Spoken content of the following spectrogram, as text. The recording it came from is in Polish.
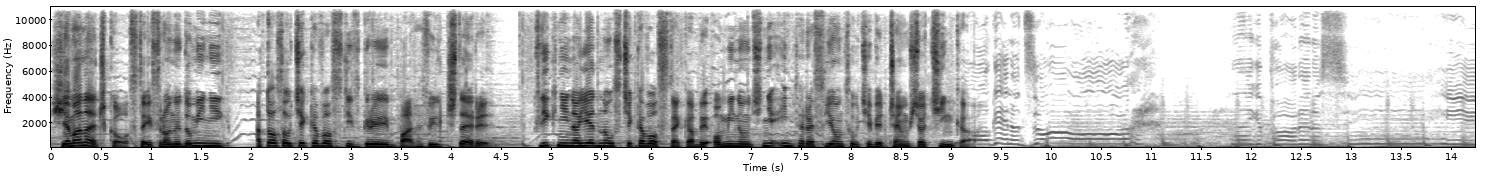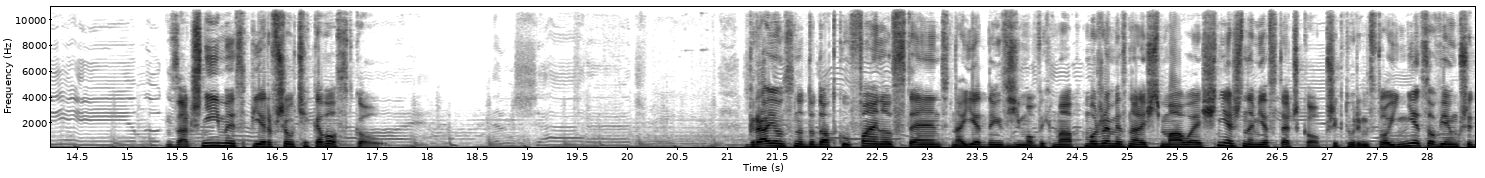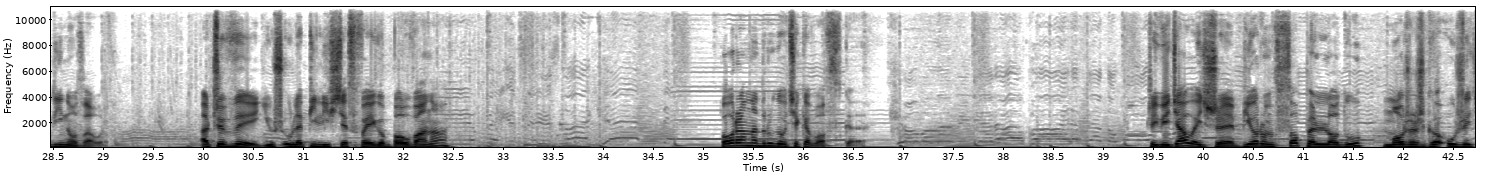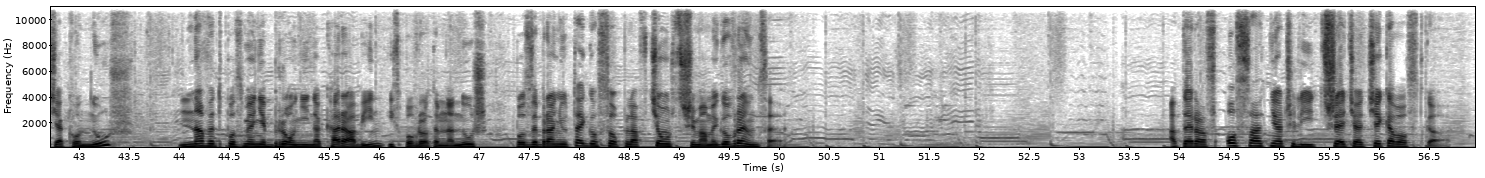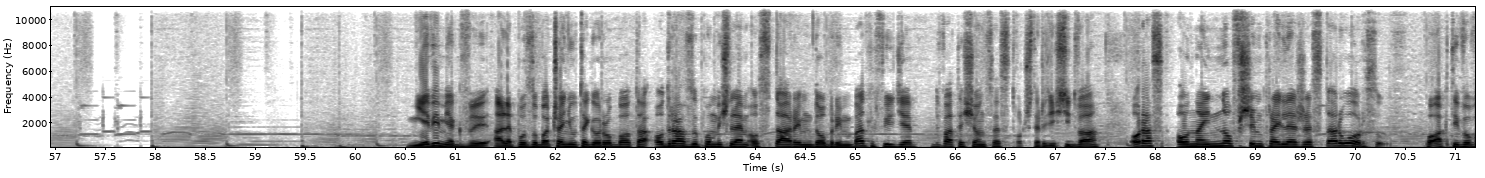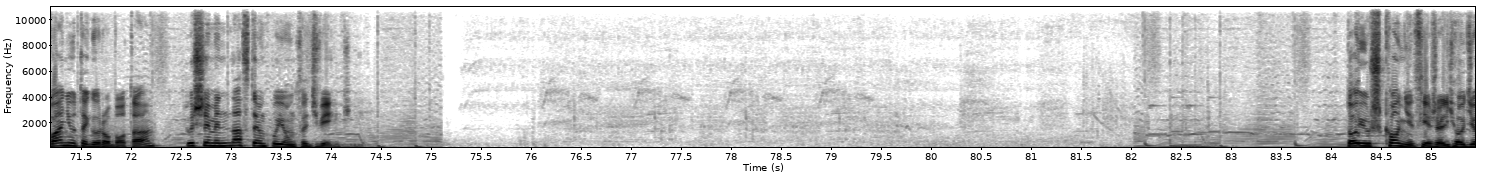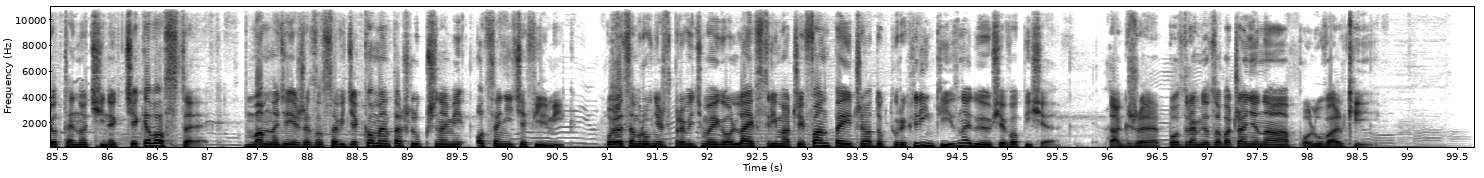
Siemaneczko, z tej strony Dominik, a to są ciekawostki z gry Battlefield 4. Kliknij na jedną z ciekawostek, aby ominąć nieinteresującą ciebie część odcinka. Zacznijmy z pierwszą ciekawostką. Grając na dodatku Final Stand na jednej z zimowych map możemy znaleźć małe, śnieżne miasteczko, przy którym stoi nieco większy dinozaur. A czy wy już ulepiliście swojego bałwana? Pora na drugą ciekawostkę. Czy wiedziałeś, że biorąc sopel lodu, możesz go użyć jako nóż? Nawet po zmianie broni na karabin i z powrotem na nóż, po zebraniu tego sopla wciąż trzymamy go w ręce. A teraz ostatnia, czyli trzecia ciekawostka. Nie wiem jak wy, ale po zobaczeniu tego robota od razu pomyślałem o starym, dobrym Battlefieldzie 2142 oraz o najnowszym trailerze Star Warsów. Po aktywowaniu tego robota słyszymy następujące dźwięki. To już koniec, jeżeli chodzi o ten odcinek ciekawostek. Mam nadzieję, że zostawicie komentarz lub przynajmniej ocenicie filmik. Polecam również sprawdzić mojego livestreama czy fanpage'a, do których linki znajdują się w opisie. Także pozdrawiam do zobaczenia na polu walki.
